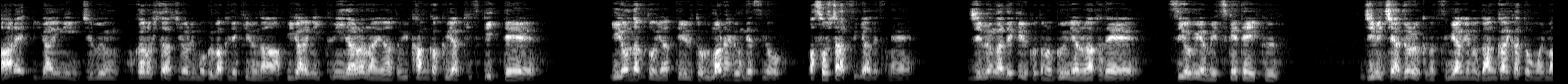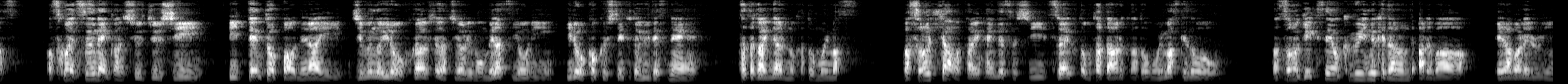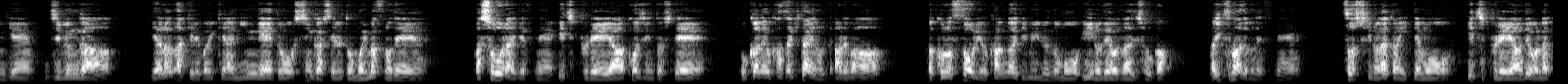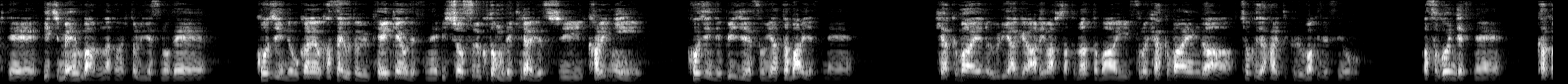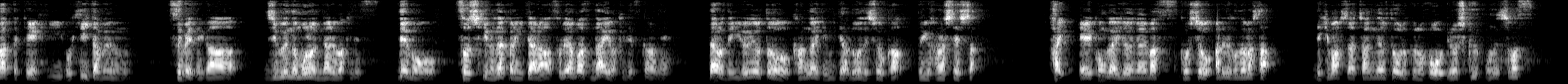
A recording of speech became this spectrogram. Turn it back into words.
あれ意外に自分他の人たちよりもうまくできるな意外に苦にならないなという感覚や気づきっていろんなことをやっていると生まれるんですよ、まあ、そしたら次はですね自分ができることの分野の中で強みを見つけていく地道な努力の積み上げの段階かと思います、まあ、そこに数年間集中し一点突破を狙い自分の色を他の人たちよりも目立つように色を濃くしていくというですね戦いになるのかと思います、まあ、その期間は大変ですし辛いことも多々あるかと思いますけどまあ、その激戦をくぐり抜けたのであれば選ばれる人間自分がやらなければいけない人間へと進化していると思いますので、まあ、将来ですね一プレイヤー個人としてお金を稼ぎたいのであれば、まあ、このストーリーを考えてみるのもいいのではないでしょうか、まあ、いつまでもですね組織の中にいても一プレイヤーではなくて一メンバーの中の一人ですので個人でお金を稼ぐという経験をですね一生することもできないですし仮に個人でビジネスをやった場合ですね100万円の売り上げありましたとなった場合その100万円が直で入ってくるわけですよ、まあ、そこにですねかかった経費を引いた分全てが自分のものになるわけです。でも組織の中にいたらそれはまずないわけですからね。なのでいろいろと考えてみてはどうでしょうかという話でした。はい、えー、今回以上になります。ご視聴ありがとうございました。できましたらチャンネル登録の方よろしくお願いします。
